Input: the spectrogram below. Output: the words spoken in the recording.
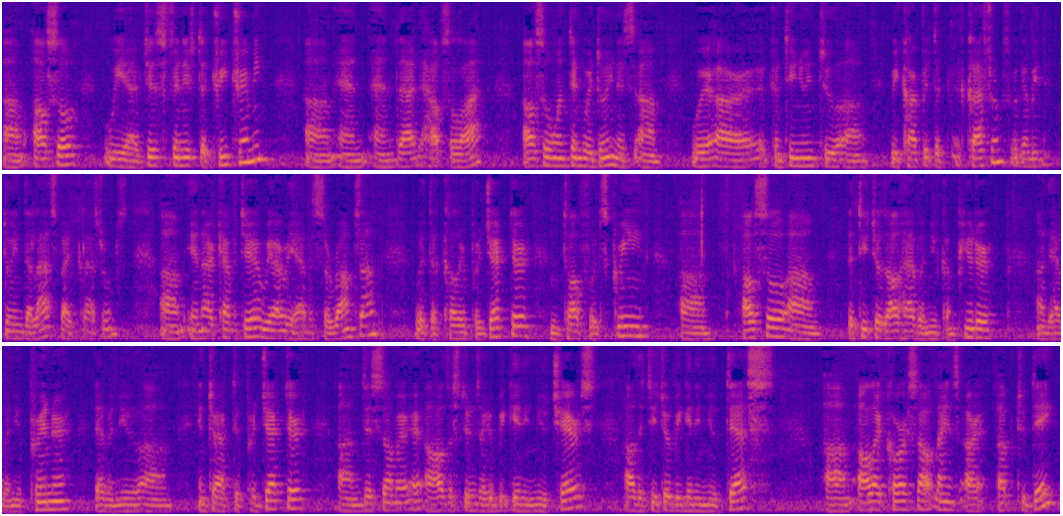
Um, also, we have just finished the tree trimming, um, and and that helps a lot. Also, one thing we're doing is um, we are continuing to um, recarpet the classrooms. We're going to be doing the last five classrooms. Um, in our cafeteria, we already have a surround sound with a color projector, 12 foot screen. Um, also, um, the teachers all have a new computer, uh, they have a new printer, they have a new um, interactive projector. Um, this summer, all the students are going to be getting new chairs, all the teachers will be getting new desks. Um, all our course outlines are up to date.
